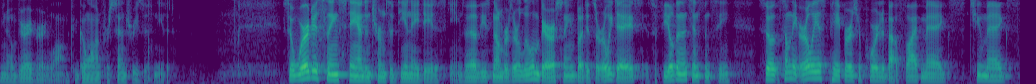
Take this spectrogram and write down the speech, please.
you know, very, very long, could go on for centuries if needed. So where do things stand in terms of DNA data schemes? Uh, these numbers are a little embarrassing, but it's early days. It's a field in its infancy. So some of the earliest papers reported about 5 megs, 2 megs,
